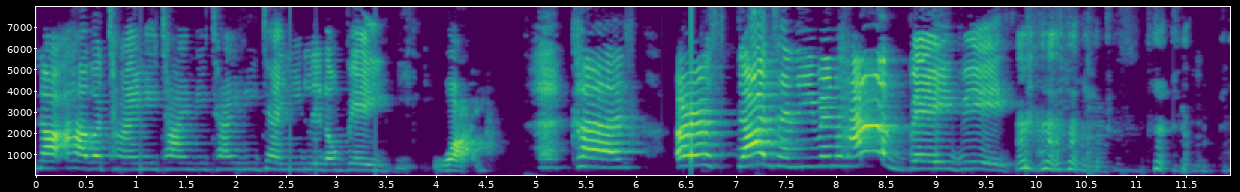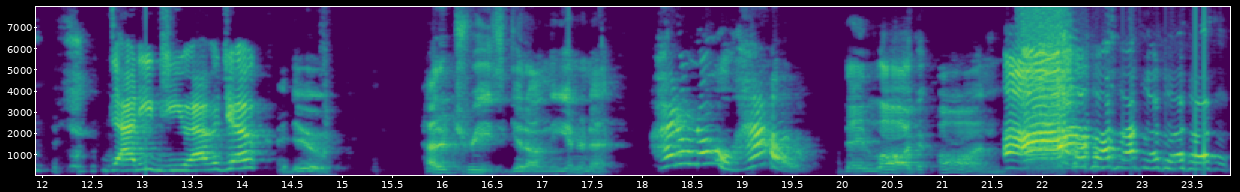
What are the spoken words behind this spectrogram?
not have a tiny, tiny, tiny, tiny little baby? Why? Because Earth doesn't even have babies. Daddy, do you have a joke? I do. How do trees get on the internet? I don't know. How? They log on. Ah.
